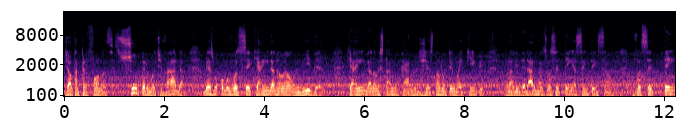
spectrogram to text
de alta performance, super motivada, mesmo como você que ainda não é um líder, que ainda não está num cargo de gestão, não tem uma equipe para liderar, mas você tem essa intenção, você tem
